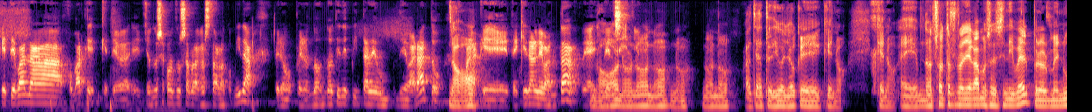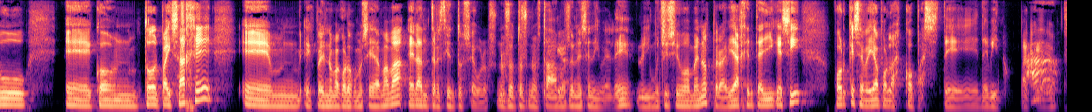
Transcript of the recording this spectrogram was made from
que te van a. Joder, que, que te- yo no sé cuánto se habrá gastado la comida, pero, pero no, no tiene pinta de, de barato No. para que te quieran levantar. de- No, del no, sitio. no, no, no, no, no. Ya te digo yo que, que no, que no. Eh, nosotros no llegamos a ese nivel, pero el menú eh, con todo el paisaje, eh, eh, pues no me acuerdo cómo se llamaba, eran 300 euros. Nosotros no estábamos en ese nivel, ¿eh? y muchísimo menos, pero había gente allí que sí, porque se veía por las copas de, de vino. para que-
